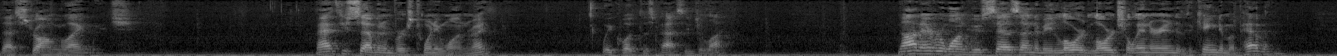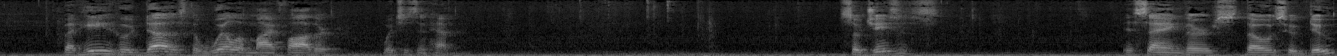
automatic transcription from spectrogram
that strong language. Matthew 7 and verse 21, right? We quote this passage a lot. Not everyone who says unto me, Lord, Lord, shall enter into the kingdom of heaven, but he who does the will of my Father which is in heaven. So Jesus is saying there's those who do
